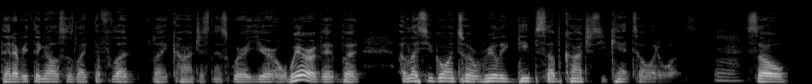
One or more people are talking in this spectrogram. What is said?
then everything else is like the floodlight consciousness, where you're aware of it, but unless you go into a really deep subconscious, you can't tell what it was. Mm. So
